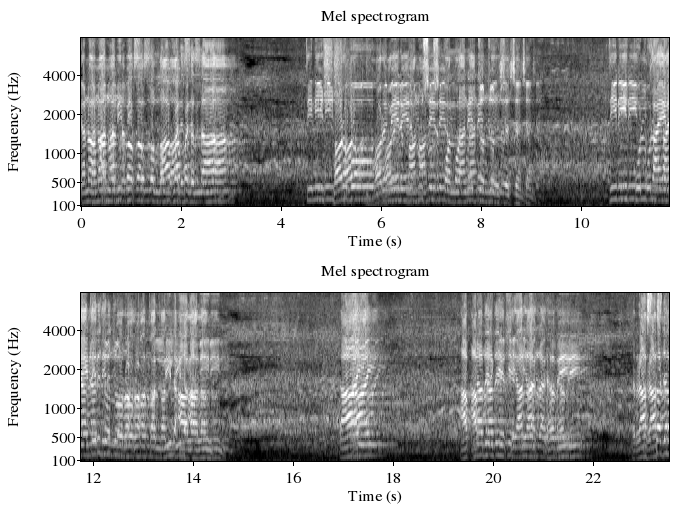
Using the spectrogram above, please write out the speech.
কেন আমার নবী পাক সাল্লাল্লাহু আলাইহি সাল্লাম তিনি সর্ব ধর্মের মানুষের কল্যাণের জন্য এসেছেন। তিনি কুল কায়নাতের জন্য রহমাতাল লিল আলামিন। তাই আপনাদেরকে খেয়াল রাখতে হবে রাস্তা যেন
